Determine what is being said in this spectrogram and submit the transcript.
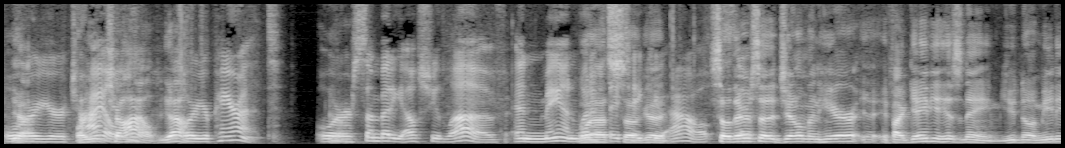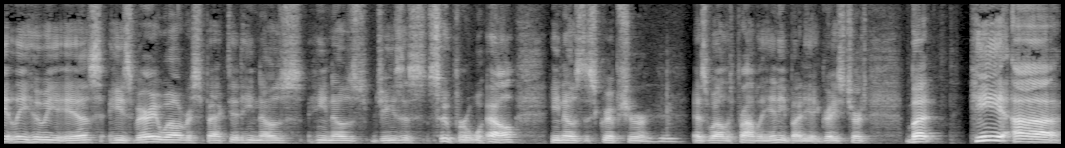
Or Yeah. your Or your child. child, yeah. Or your parent. Or somebody else you love. And man, what Well, if they so take good. you out? So there's a gentleman here. If I gave you his name, you'd know immediately who he is. He's very well respected. He knows he knows Jesus super well. He knows the Scripture Mm-hmm. as well as probably anybody at Grace Church. But he uh,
